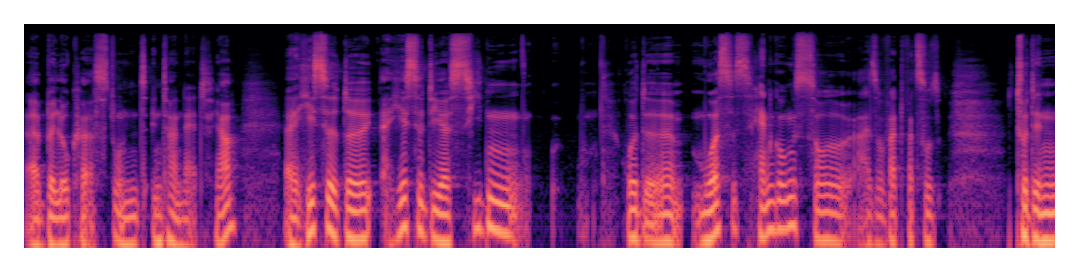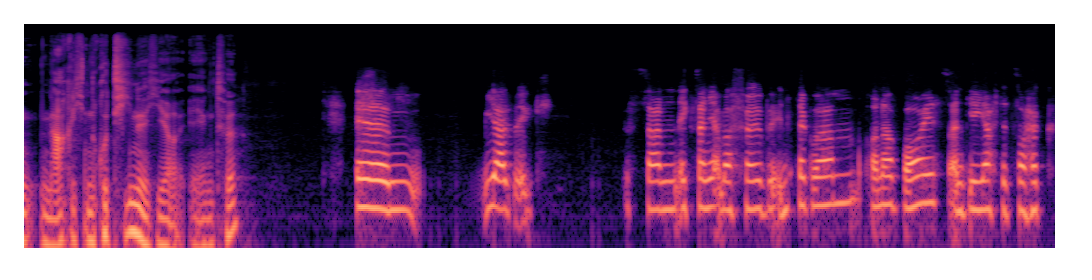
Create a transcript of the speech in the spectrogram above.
äh, belockerst und Internet, ja? Äh, hieße dir Sieden oder Murses Hengungs, so, also was so zu den Nachrichtenroutine hier irgendwie? Ähm, ja, also ich san, ich san ja immer viel bei Instagram on a Voice, an dir jaftet so hack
